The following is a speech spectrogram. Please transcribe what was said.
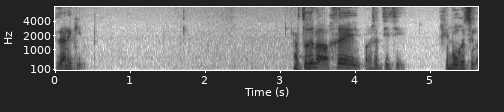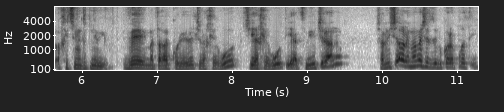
שזה הנקיות. אז אותו דבר, אחרי פרשת ציצית, חיבור החיצוניות הפנימיות, ומטרה כוללת של החירות, שהיא החירות, היא העצמיות שלנו, עכשיו נשאר לממש את זה בכל הפרטים.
